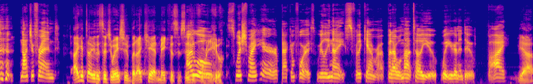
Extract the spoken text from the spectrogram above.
Not your friend. I can tell you the situation, but I can't make this decision I will for you." swish my hair back and forth really nice for the camera, but I will not tell you what you're gonna do. Bye. Yeah.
